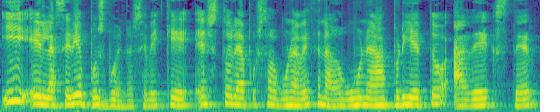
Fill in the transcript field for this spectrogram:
Y en la serie, pues bueno, se ve que esto le ha puesto alguna vez en algún aprieto a Dexter,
